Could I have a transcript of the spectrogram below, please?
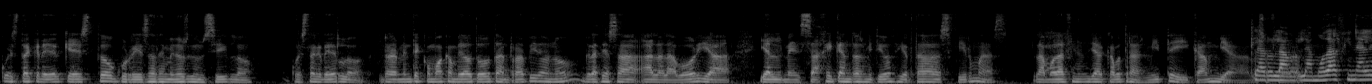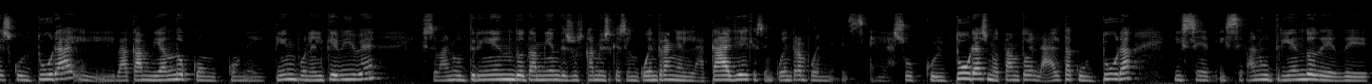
Cuesta creer que esto ocurriese hace menos de un siglo. Cuesta creerlo. Realmente cómo ha cambiado todo tan rápido, ¿no? Gracias a, la labor y, a, y al mensaje que han transmitido ciertas firmas la moda al fin y al cabo transmite y cambia. Claro, la, moda al final es cultura y, va cambiando con, con, el tiempo en el que vive y se va nutriendo también de esos cambios que se encuentran en la calle, que se encuentran pues, en las subculturas, no tanto en la alta cultura, y se, y se va nutriendo de, de,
